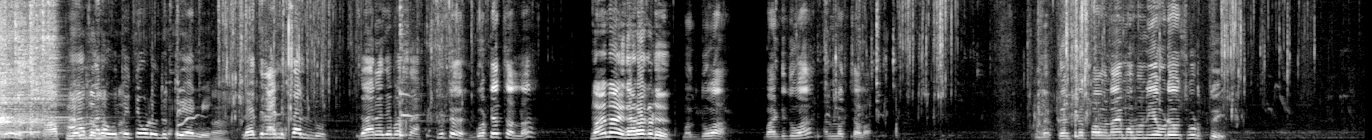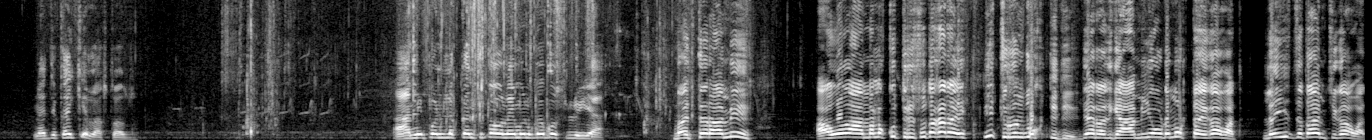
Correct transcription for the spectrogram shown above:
आपल्याला आम्हाला जमत होतं नाही. तेवढं धुतोय आम्ही. हा. नाहीतर आम्ही चाललो. दाराने बसा. कुठं? गोट्यात चालला? नाही नाही घराकडे. मग धुवा. भांडी धुवा आणि मग चला. लखनचं पाहुणा आहे म्हणून एवढं सोडतोय. नाही ते काय केलं असतं अजून? आम्ही पण लक्कनचं पाहुणा आहे म्हणून काय बसलो या. नाहीतर आम्ही अहो आम्हाला कुत्री सुद्धा का नाही? इचरून बघती ती. देणार घ्या. आम्ही एवढं मोठं आहे गावात. लई इज्जत आहे आमची गावात.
